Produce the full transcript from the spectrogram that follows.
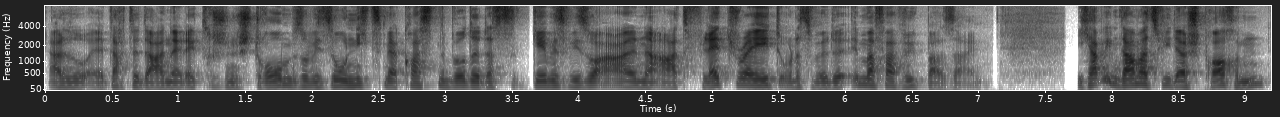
also er dachte da an elektrischen Strom, sowieso nichts mehr kosten würde. Das gäbe es wie so eine Art Flatrate und es würde immer verfügbar sein. Ich habe ihm damals widersprochen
